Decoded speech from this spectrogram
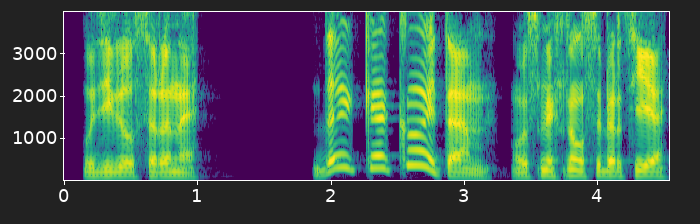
— удивился Рене. «Да какой там?» — усмехнулся Бертье.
